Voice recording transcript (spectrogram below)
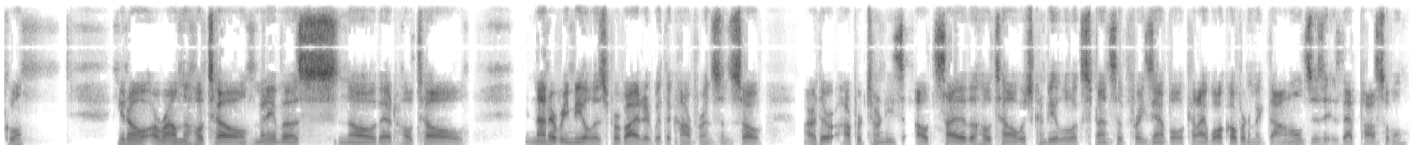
Cool. You know, around the hotel, many of us know that hotel, not every meal is provided with the conference. And so are there opportunities outside of the hotel which can be a little expensive? For example, can I walk over to McDonald's? Is, is that possible?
